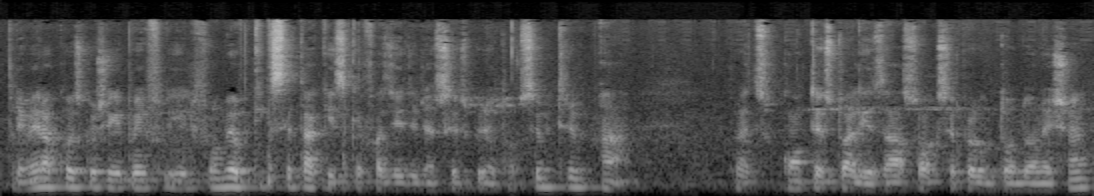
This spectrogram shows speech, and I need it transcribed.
a primeira coisa que eu cheguei para ele, ele falou, meu, por que, que você está aqui? Você quer fazer direção espiritual? Sempre tive, ah, para contextualizar só o que você perguntou do Alexandre,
